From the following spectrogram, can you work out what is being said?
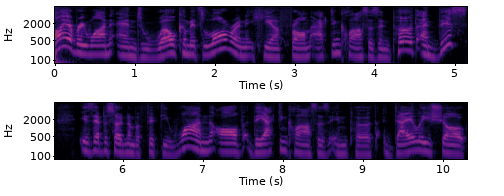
Hi everyone and welcome. It's Lauren here from Acting Classes in Perth and this is episode number 51 of the Acting Classes in Perth Daily Show,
